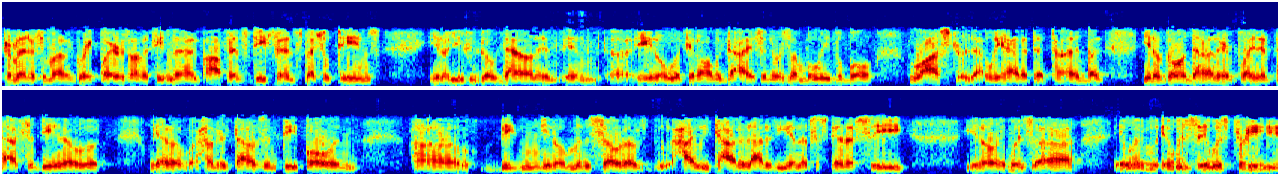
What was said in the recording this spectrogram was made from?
tremendous amount of great players on the team that offense, defense, special teams you know, you could go down and, and uh, you know, look at all the guys, and it was unbelievable roster that we had at that time. But, you know, going down there and playing in Pasadena, we had over a 100,000 people and uh, beating, you know, Minnesota, highly touted out of the NFC. You know, it was, uh, it was, it was, it was pretty,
